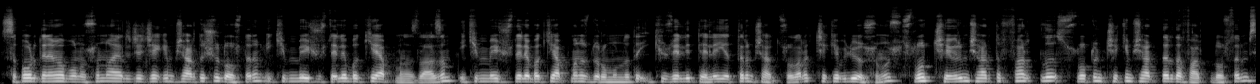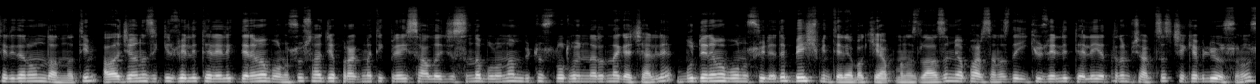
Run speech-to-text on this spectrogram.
Spor deneme bonusunun ayrıca çekim şartı şu dostlarım. 2500 TL bakiye yapmanız lazım. 2500 TL bakiye yapmanız durumunda da 250 TL yatırım şartısı olarak çekebiliyorsunuz. Slot çevrim şartı farklı, slotun çekim şartları da farklı dostlarım. Seriden onu da anlatayım. Alacağınız 250 TL'lik deneme bonusu sadece pragmatik play sağlayıcısında bulunan bütün slot oyunlarında geçerli. Bu deneme bonusu ile de 5000 TL bakiye yapmanız lazım. Yaparsanız da 250 TL yatırım şartsız çekebiliyorsunuz.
